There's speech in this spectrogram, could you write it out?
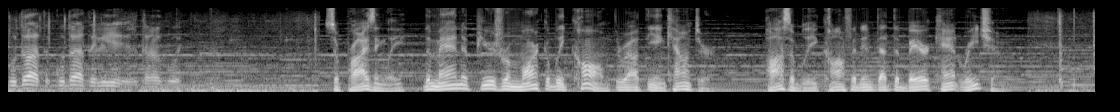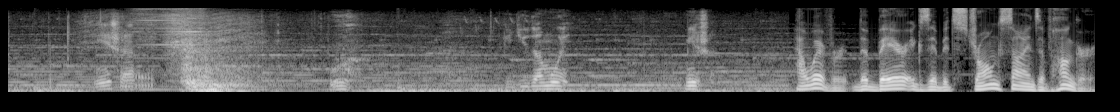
куда ты, куда ты лезешь, дорогой? Surprisingly, the man appears remarkably calm throughout the encounter, possibly confident that the bear can't reach him. Миша. О, иди домой. Миша. However, the bear exhibits strong signs of hunger,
